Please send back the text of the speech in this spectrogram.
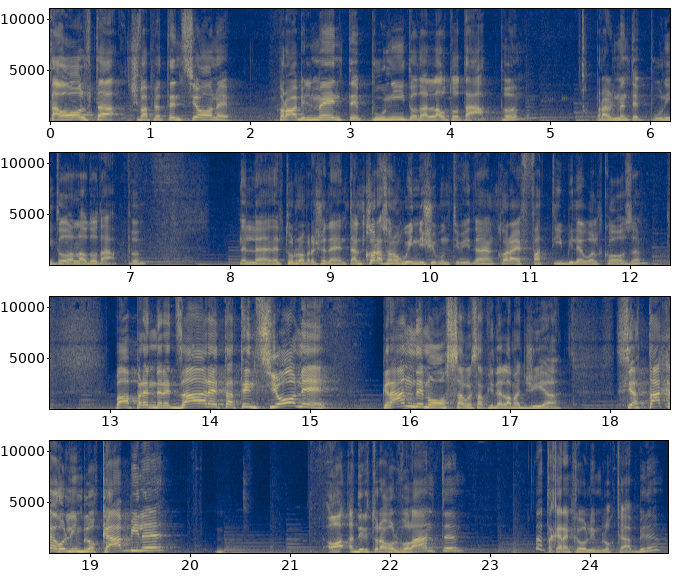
Stavolta ci fa più attenzione. Probabilmente punito dall'autotap. Probabilmente punito dall'autotap. Nel, nel, turno precedente. Ancora sono 15 punti vita. Eh? Ancora è fattibile qualcosa. Va a prendere Zaret. Attenzione! Grande mossa questa qui della magia. Si attacca con l'imbloccabile o addirittura col volante. Può attaccare anche con l'imbloccabile.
